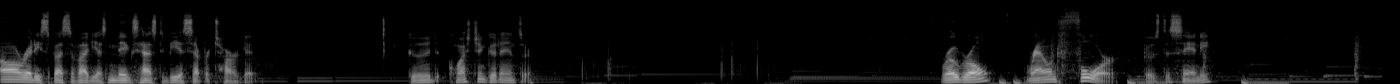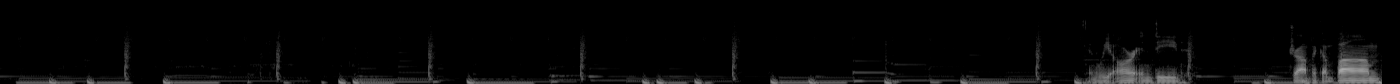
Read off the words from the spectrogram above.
already specified, yes, Migs has to be a separate target. Good question, good answer. Road roll. Round four goes to Sandy. And we are indeed dropping a bomb.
